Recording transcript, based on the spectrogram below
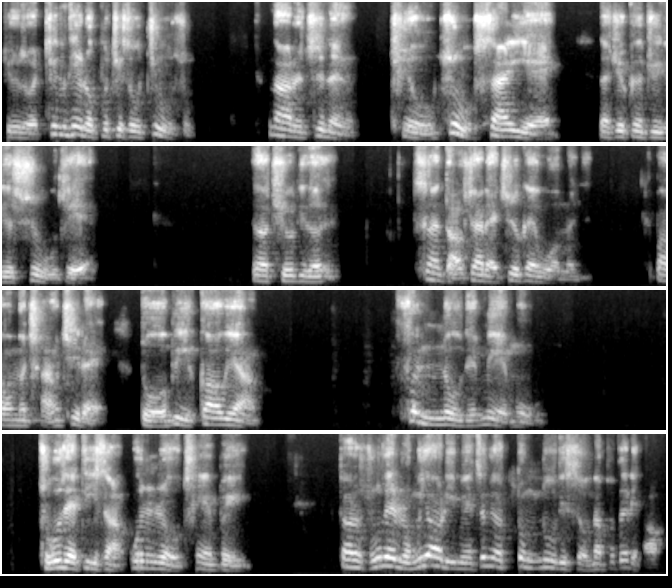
就是说，今天若不接受救助，那日只能求助三言，那就根据这个十五节，要求这个山倒下来遮盖我们，把我们藏起来，躲避羔羊愤怒的面目，坐在地上温柔谦卑，到了坐在荣耀里面，真要动怒的时候，那不得了。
